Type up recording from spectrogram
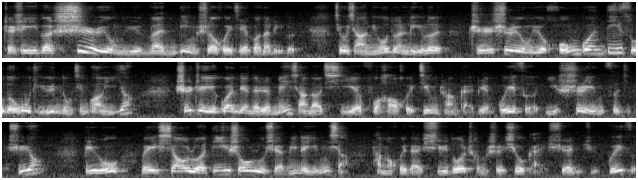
这是一个适用于稳定社会结构的理论，就像牛顿理论只适用于宏观低速的物体运动情况一样。持这一观点的人没想到，企业富豪会经常改变规则以适应自己的需要，比如为削弱低收入选民的影响，他们会在许多城市修改选举规则。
